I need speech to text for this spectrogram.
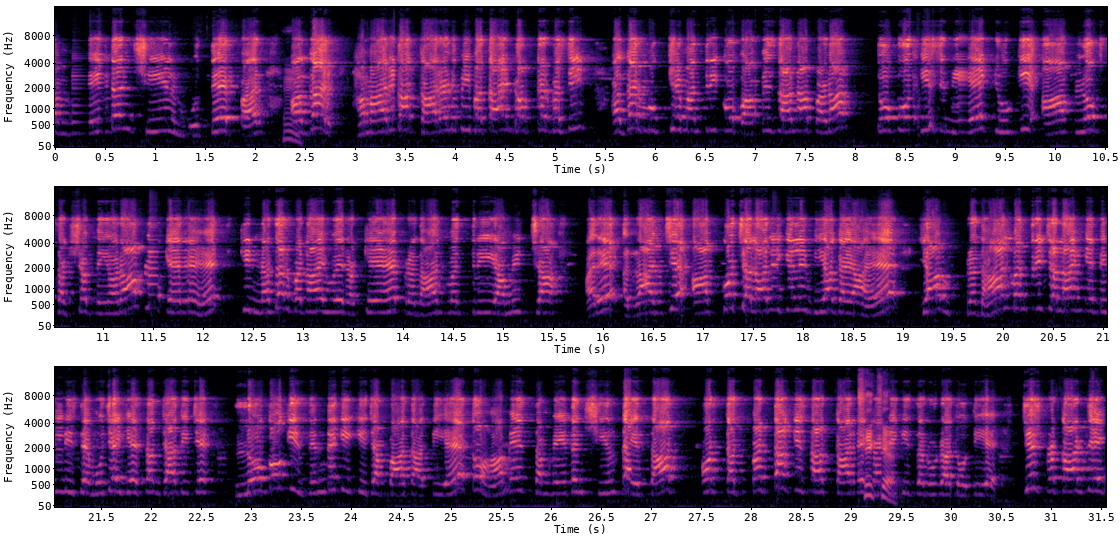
संवेदनशील मुद्दे पर अगर हमारे का कारण भी बताए डॉक्टर भसीन अगर मुख्यमंत्री को वापस आना पड़ा तो वो इसलिए क्योंकि आप लोग सक्षम नहीं और आप लोग कह रहे हैं कि नज़र बनाए हुए रखे हैं प्रधानमंत्री अमित शाह। अरे राज्य आपको चलाने के लिए दिया गया है या प्रधानमंत्री चलाएँगे दिल्ली से? मुझे ये समझा दीजिए। लोगों की ज़िंदगी की जब बात आती है तो हमें संवेदनशीलता के साथ और तत्परता के साथ कार्य करने की ज़रूरत होती है। जिस प्रकार से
